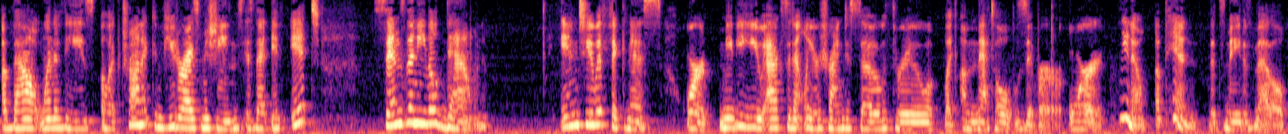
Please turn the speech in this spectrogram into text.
about one of these electronic computerized machines is that if it sends the needle down into a thickness, or maybe you accidentally are trying to sew through like a metal zipper or, you know, a pin that's made of metal,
